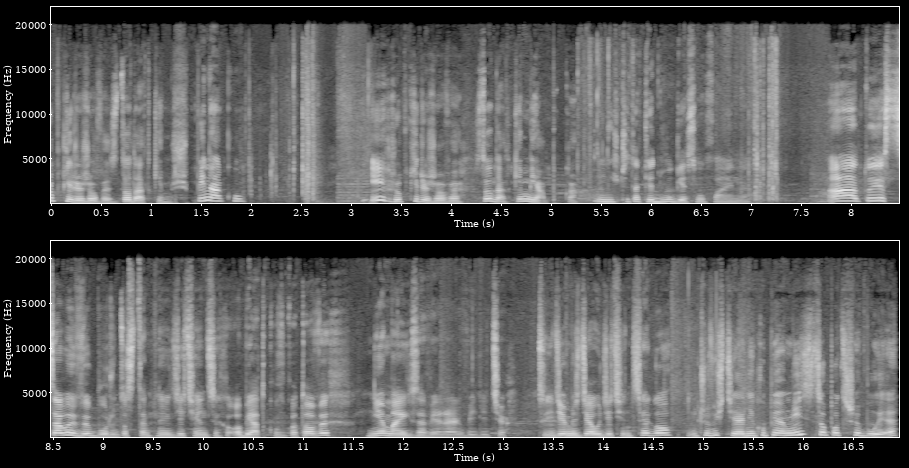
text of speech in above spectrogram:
Chrupki ryżowe z dodatkiem szpinaku i chrupki ryżowe z dodatkiem jabłka. Jeszcze takie długie są fajne. A tu jest cały wybór dostępnych dziecięcych obiadków gotowych. Nie ma ich za wiele, jak widzicie. Idziemy z działu dziecięcego. Oczywiście ja nie kupiłam nic, co potrzebuję,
